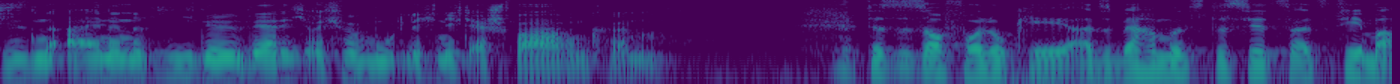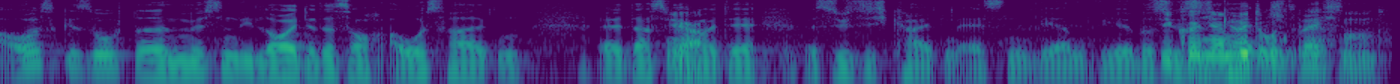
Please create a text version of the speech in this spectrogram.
diesen einen Riegel werde ich euch vermutlich nicht ersparen können. Das ist auch voll okay. Also wir haben uns das jetzt als Thema ausgesucht und dann müssen die Leute das auch aushalten, äh, dass wir Ja. heute Süßigkeiten essen, während wir über Sie können ja Süßigkeiten mit uns sprechen. essen.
